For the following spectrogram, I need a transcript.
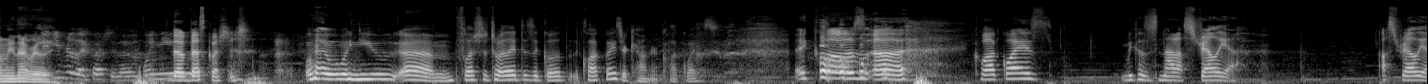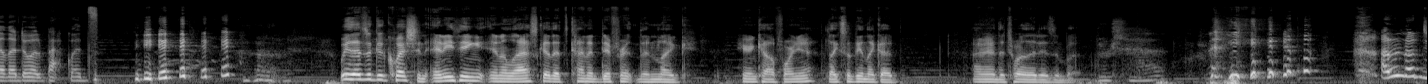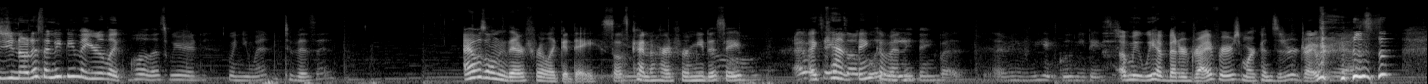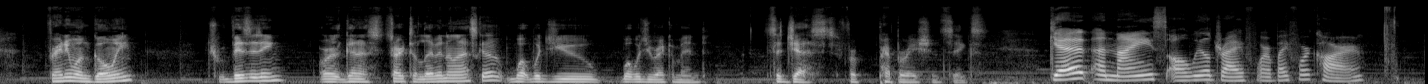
I mean, not really. for that question. That was When you the best question. when you um, flush the toilet, does it go clockwise or counterclockwise? It goes uh, clockwise because it's not Australia. Australia, they do it backwards. Wait, that's a good question. Anything in Alaska that's kind of different than like here in California, like something like a. I mean, the toilet isn't, but I don't know. Did you notice anything that you're like, whoa, that's weird when you went to visit? I was only there for like a day, so it's kind of hard for me to say. would I say can't it's all think of anything. but I mean, we get gloomy days. I mean, we have better drivers, more considerate drivers. for anyone going, tr- visiting, or gonna start to live in Alaska, what would you what would you recommend? Suggest for preparation sakes. Get a nice all-wheel drive 4x4 car.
